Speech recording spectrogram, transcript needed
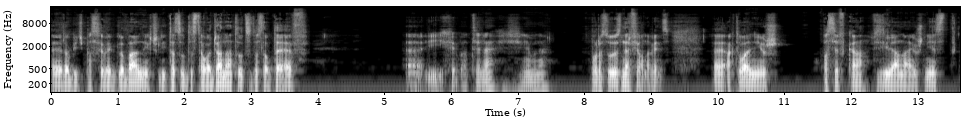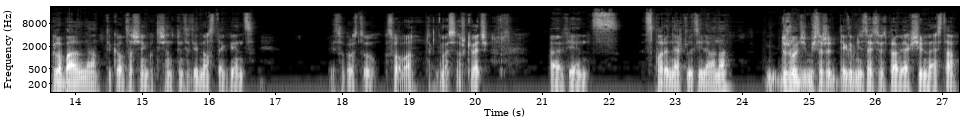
e, robić pasywek globalnych, czyli to, co dostała Jana, to, co dostał TF. E, I chyba tyle, jeśli się nie mylę. Po prostu jest nerfiona, więc e, aktualnie już pasywka Zilana już nie jest globalna, tylko w zasięgu 1500 jednostek, więc jest po prostu słaba. Tak nie ma się oszukiwać. E, więc spory nerf dla Zilana. Dużo ludzi myślę, że jak gdyby nie zdaje sobie sprawy, jak silna jest ta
